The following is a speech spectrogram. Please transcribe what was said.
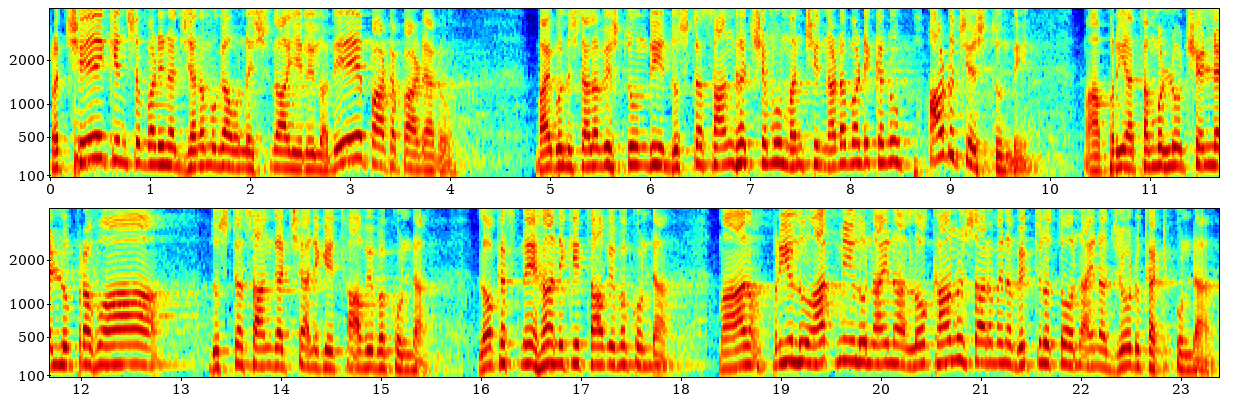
ప్రత్యేకించబడిన జనముగా ఉన్న ఇస్రాయేలీలు అదే పాట పాడారు. బైబిల్ సెలవిస్తుంది దుష్ట సాంగత్యము మంచి నడవడికను పాడు చేస్తుంది. మా ప్రియ తమ్ముళ్ళు చెల్లెళ్ళు ప్రభువా దుష్ట సాంగత్యానికి తావివ్వకుండా లోక స్నేహానికి తావివ్వకుండా మా ప్రియులు ఆత్మీయులు నాయన లోకానుసారమైన వ్యక్తులతో నాయన జోడు కట్టకుండా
